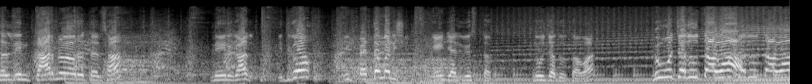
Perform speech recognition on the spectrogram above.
అసలు దీని కారణం ఎవరో తెలుసా? నేను కాదు. ఇదిగో ఈ పెద్ద మనిషి. నేను చదివిస్తాను నువ్వు చదువుతావా? నువ్వు చదువుతావా చదువుతావా?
